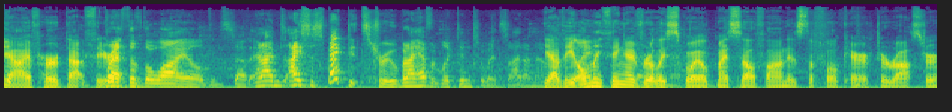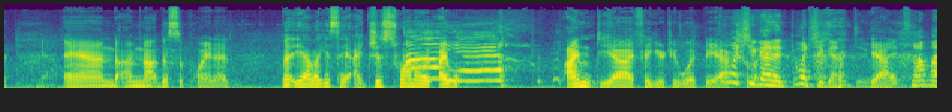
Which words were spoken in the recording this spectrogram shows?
Yeah, I've heard that theory. Breath of the Wild and stuff. And I'm, I suspect it's true, but I haven't looked into it, so I don't know. Yeah, the I only thing I've really know. spoiled myself on is the full character roster, Yeah. and I'm not disappointed. But yeah, like I say, I just want to. I w- Yeah. I'm yeah. I figured you would be actually. What you gonna What you gonna do? Yeah. right? It's not my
